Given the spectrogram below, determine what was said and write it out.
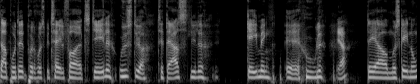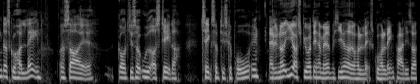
der er brudt ind på et hospital for at stjæle udstyr til deres lille gaming-hule. Ja. Det er jo måske nogen, der skulle holde lagen, og så øh, går de så ud og stjæler ting, som de skal bruge. Ikke? Er det noget, I også gjorde det her med, at hvis I havde holdt, skulle holde LAN-party, så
